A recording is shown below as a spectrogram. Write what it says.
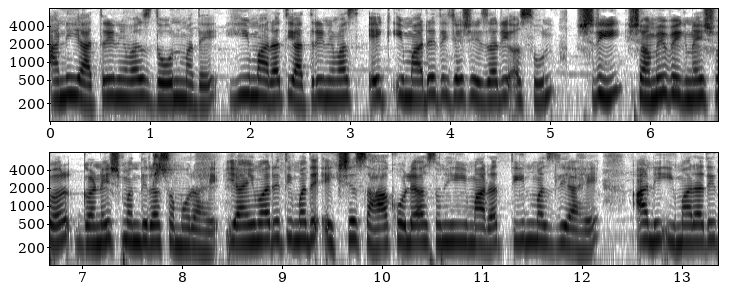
आणि यात्री निवास दोन मध्ये ही इमारत यात्री निवास एक इमारतीच्या शेजारी असून श्री शमी विघ्नेश्वर गणेश मंदिरासमोर आहे. या इमारतीमध्ये एकशे सहा खोल्या असून ही इमारत तीन मजली आहे आणि इमारतीत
